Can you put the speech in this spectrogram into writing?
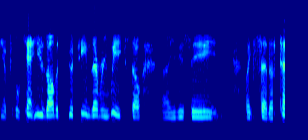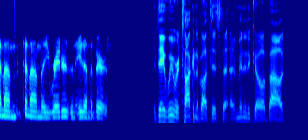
you know people can't use all the good teams every week, so uh, you do see, like I said, ten on ten on the Raiders and eight on the Bears. Dave, we were talking about this a minute ago about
